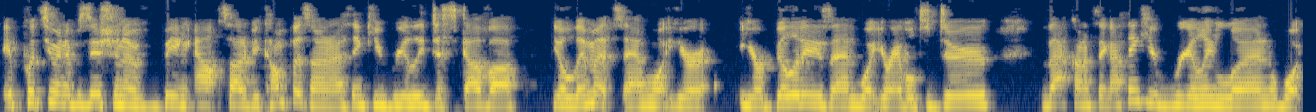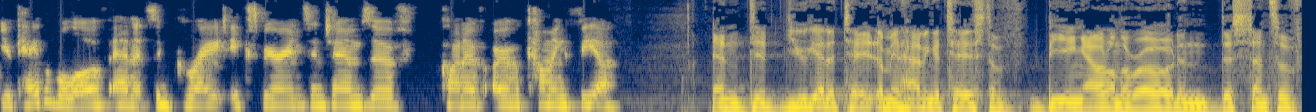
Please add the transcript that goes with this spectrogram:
it puts you in a position of being outside of your comfort zone. And I think you really discover your limits and what your your abilities and what you're able to do, that kind of thing. I think you really learn what you're capable of, and it's a great experience in terms of kind of overcoming fear. And did you get a taste? I mean, having a taste of being out on the road and this sense of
